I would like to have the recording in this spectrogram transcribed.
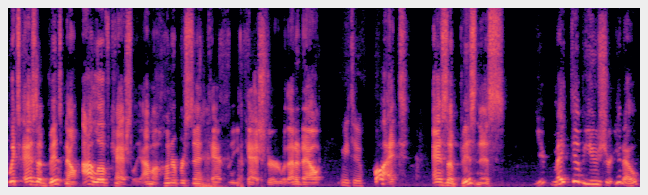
Which, as a business, now I love Cachly. I'm a hundred percent Cachly cacher without a doubt. Me too. But as a business, you make them use your, you know,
